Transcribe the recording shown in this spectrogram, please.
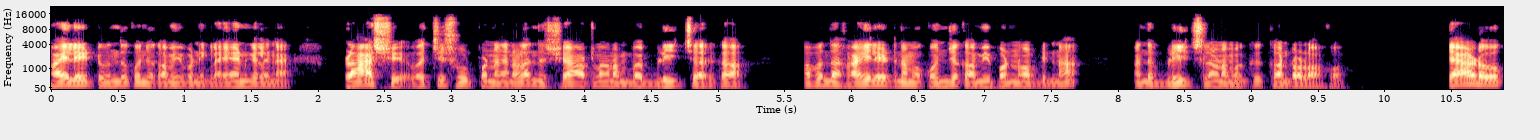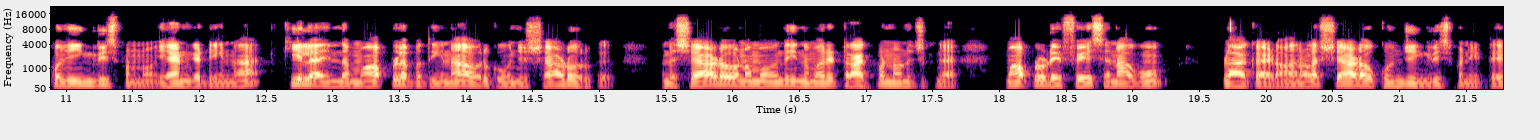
ஹைலைட் வந்து கொஞ்சம் கம்மி பண்ணிக்கலாம். ஏன்னு கேளுங்க ஃப்ளாஷ் வச்சு ஷூட் பண்ணதுனால இந்த ஷார்ட்லாம் ரொம்ப ப்ளீச்சாக இருக்கா? அப்போ இந்த ஹைலைட் நம்ம கொஞ்சம் கம்மி பண்ணோம் அப்படின்னா அந்த ப்ளீச்லாம் நமக்கு கண்ட்ரோல் ஆகும். ஷேடோவை கொஞ்சம் இன்க்ரீஸ் பண்ணணும். ஏன்னு கேட்டிங்கன்னா கீழே இந்த மாப்பில் பார்த்தீங்கன்னா அவருக்கு கொஞ்சம் ஷேடோ இருக்குது அந்த ஷேடோவை நம்ம வந்து இந்த மாதிரி ட்ராக் பண்ணோன்னு வச்சுக்கோங்க மாப்பிளுடைய ஃபேஸ் என்னாகும்? பிளாக் ஆகிடும் அதனால் ஷேடோவை கொஞ்சம் இன்க்ரீஸ் பண்ணிவிட்டு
